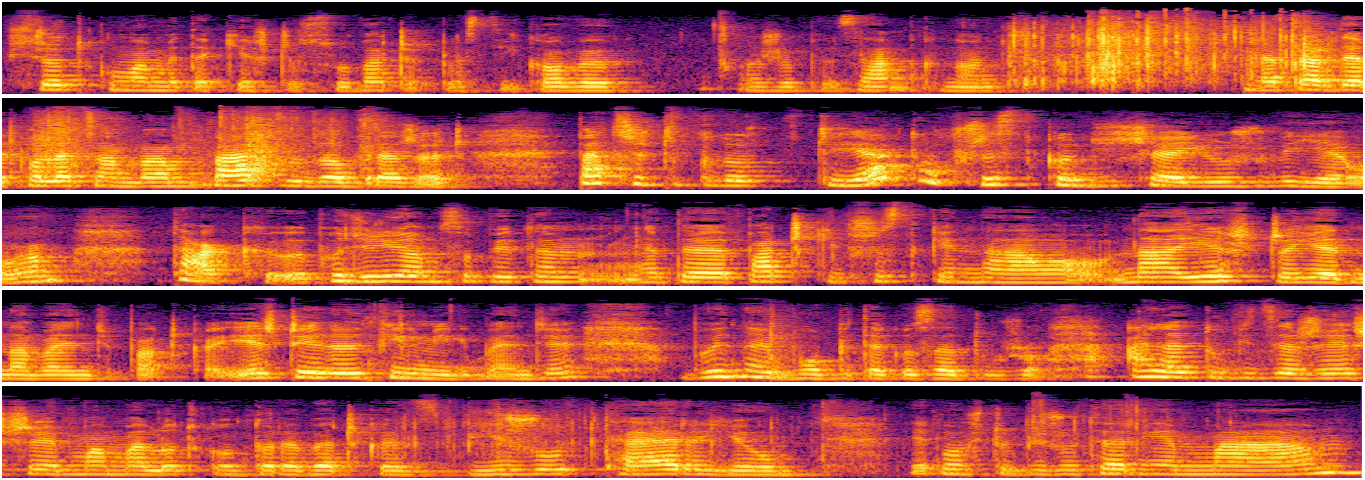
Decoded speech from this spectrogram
W środku mamy taki jeszcze suwaczek plastikowy, żeby zamknąć. Naprawdę polecam Wam, bardzo dobra rzecz. Patrzę, czy, to, czy ja to wszystko dzisiaj już wyjęłam. Tak, podzieliłam sobie te, te paczki wszystkie na, na jeszcze jedna będzie paczka, jeszcze jeden filmik będzie, bo jednak byłoby tego za dużo. Ale tu widzę, że jeszcze mam malutką torebeczkę z biżuterią. Jakąś tu biżuterię mam.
